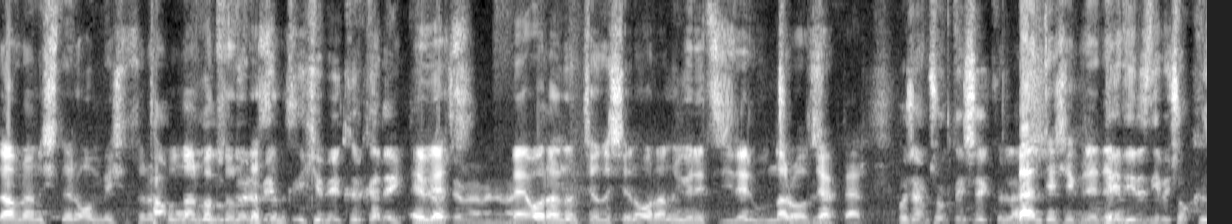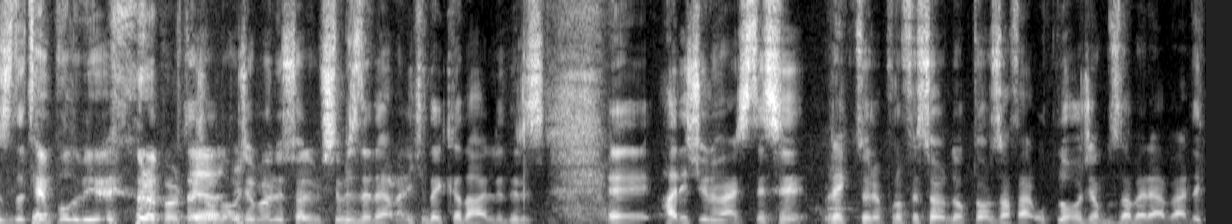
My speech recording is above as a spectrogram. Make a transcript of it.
davranışları 15 yıl sonra Tam kullanmak zorundasınız. 2040'a denk Evet. hemen hemen. Ve oranın çalışanı, oranın yöneticileri bunlar Çok olacaklar. Hocam çok teşekkürler. Ben teşekkür ederim. Dediğiniz gibi çok hızlı, tempolu bir röportaj Evet. oldu. Hocam öyle söylemişti. Biz de, de hemen iki dakikada hallederiz. Ee, Haliç Üniversitesi Rektörü Profesör Doktor Zafer Utlu hocamızla beraberdik.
